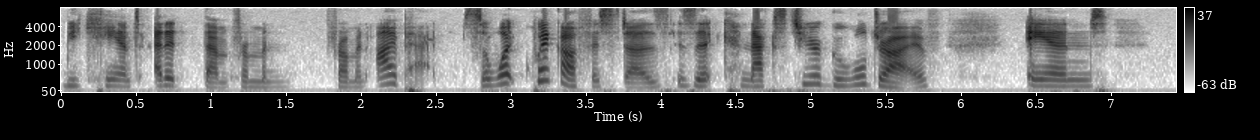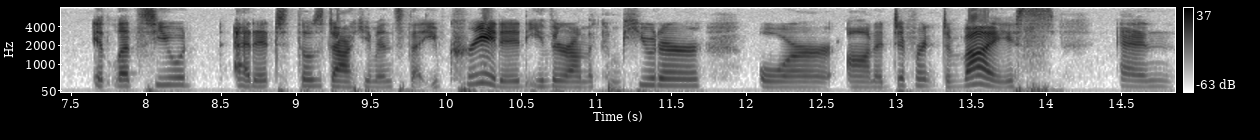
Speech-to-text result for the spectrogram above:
we can't edit them from an, from an iPad. So what QuickOffice does is it connects to your Google Drive and it lets you edit those documents that you've created either on the computer or on a different device and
